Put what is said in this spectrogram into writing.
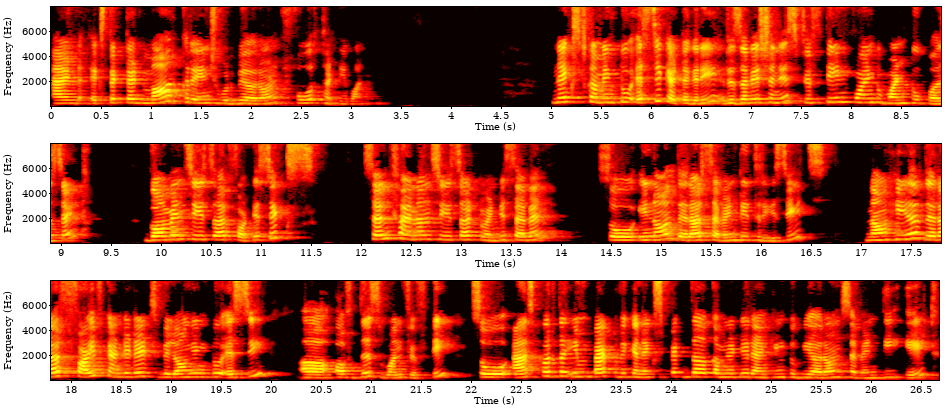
and expected mark range would be around 431. Next coming to SC category, reservation is 15.12%, government seats are 46, self-finance seats are 27, so in all there are 73 seats. Now here there are 5 candidates belonging to SC uh, of this 150. So as per the impact we can expect the community ranking to be around 78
